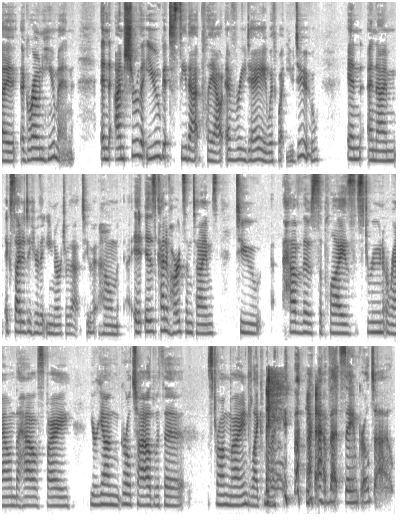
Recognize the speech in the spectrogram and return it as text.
a, a grown human. And I'm sure that you get to see that play out every day with what you do. And and I'm excited to hear that you nurture that too at home. It is kind of hard sometimes to have those supplies strewn around the house by your young girl child with a strong mind like mine. yes. I have that same girl child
